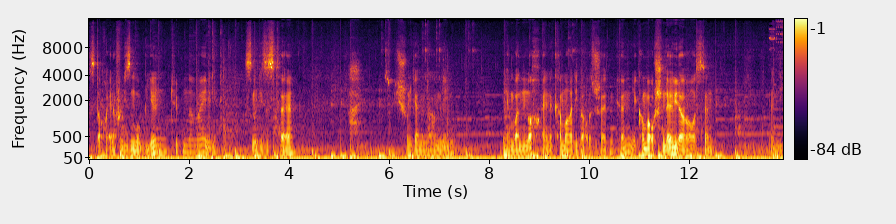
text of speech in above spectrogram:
Ist da auch einer von diesen mobilen Typen dabei? Nee. Das ist nur dieses Teil. Das würde ich schon gerne lahmlegen. Hier haben wir noch eine Kamera, die wir ausschalten können. Hier kommen wir auch schnell wieder raus, denn wenn die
